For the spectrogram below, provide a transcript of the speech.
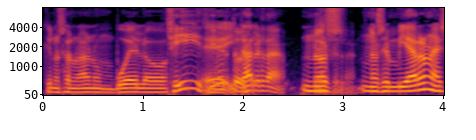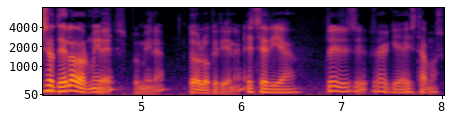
que nos anularon un vuelo? Sí, eh, cierto, y es tal? verdad. Nos, Es verdad. nos enviaron a ese hotel a dormir ¿Ves? Pues mira, todo lo que tiene. ese día. Sí, sí, sí, o sea que ahí estamos.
